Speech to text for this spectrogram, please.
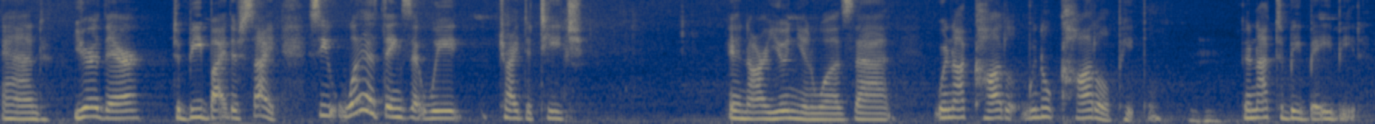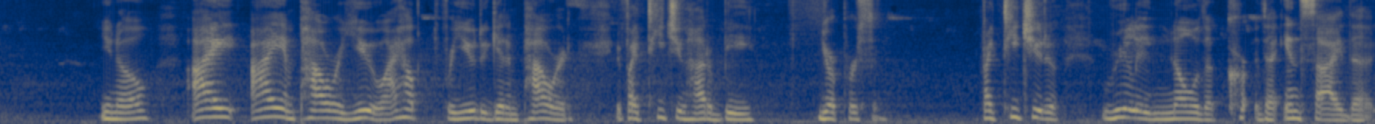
and you're there to be by their side. See, one of the things that we tried to teach in our union was that we're not coddle we don't coddle people. Mm-hmm. They're not to be babied. You know? I i empower you. I help for you to get empowered if i teach you how to be your person. If i teach you to really know the the inside the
